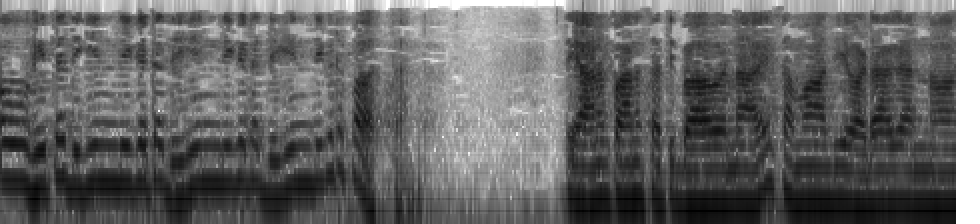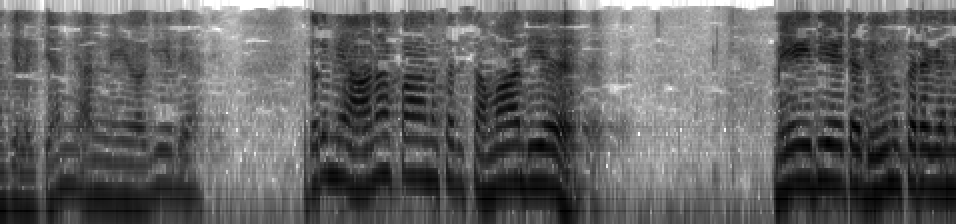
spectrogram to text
වූ හිත දිගින් දිගට දිගින් දිගට දිගින් දිගට පාත්තන්න. ඒ ආනපාන සති භාවනාවේ සමාධිය වඩා ගන්නවා කියලා කියන්නේ අන්න ඒ වගේ දෙයක්. එතකොට මේ ආනාපාන සති සමාධිය මේ විදිහට දියුණු කරගෙන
